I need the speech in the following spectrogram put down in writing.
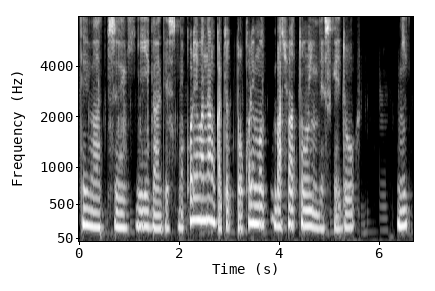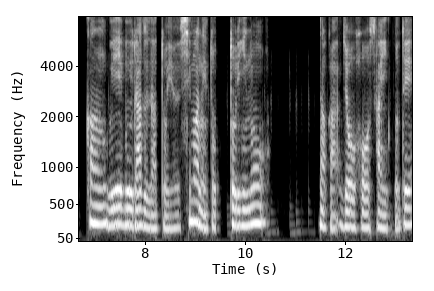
では次がですね、これはなんかちょっと、これも場所は遠いんですけど、日韓ウェーブラズダという島根鳥取のなんか情報サイトで、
